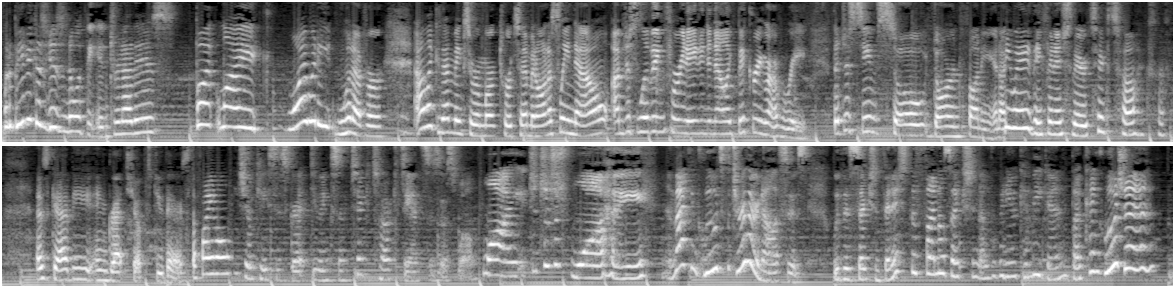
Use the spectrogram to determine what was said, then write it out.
Would it be because he doesn't know what the internet is? But like, why would he? Whatever. Alec then makes a remark towards him, and honestly, now I'm just living for an Aiden and Alec bickering rivalry. That just seems so darn funny. And anyway, they finish their TikTok as Gabby and Gret show up to do theirs. The final showcases Gret doing some TikTok dances as well. Why? Just, just why? And that concludes the trailer analysis. With this section finished, the final section of the video can begin. The conclusion.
